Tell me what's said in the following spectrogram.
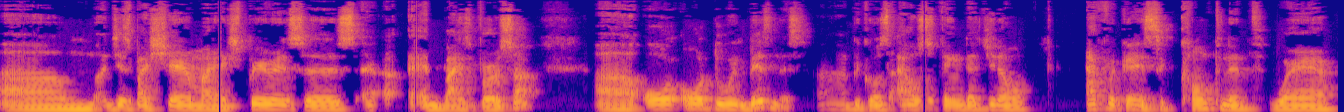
um, just by sharing my experiences uh, and vice versa, uh, or or doing business uh, because I also think that you know Africa is a continent where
